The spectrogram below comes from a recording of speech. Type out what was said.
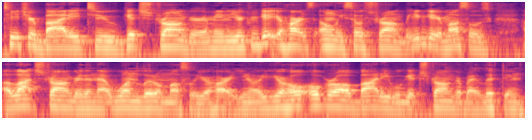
teach your body to get stronger. I mean, you can get your heart only so strong, but you can get your muscles a lot stronger than that one little muscle, your heart. You know, your whole overall body will get stronger by lifting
